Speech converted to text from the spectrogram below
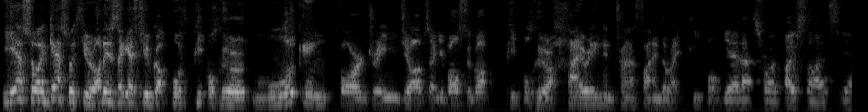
Yeah, so I guess with your audience, I guess you've got both people who are looking for dream jobs and you've also got people who are hiring and trying to find the right people. Yeah, that's right. Both sides. Yeah.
